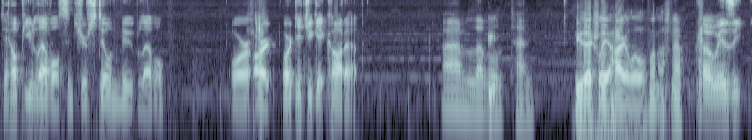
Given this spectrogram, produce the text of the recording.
to help you level since you're still noob level, or or or did you get caught up? I'm level 10. He's actually a higher level than us now. Oh, is he?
